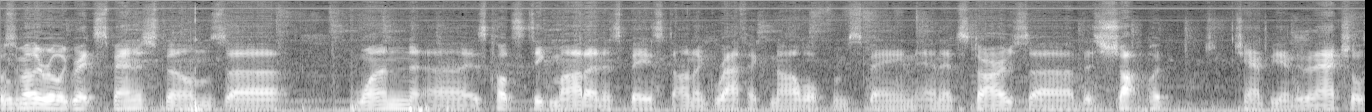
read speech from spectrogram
Well, some other really great Spanish films. Uh, one uh, is called Stigmata, and it's based on a graphic novel from Spain, and it stars uh, the shot put champion, an actual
